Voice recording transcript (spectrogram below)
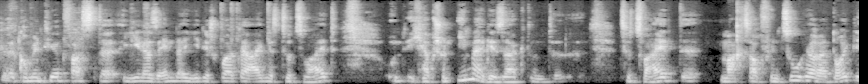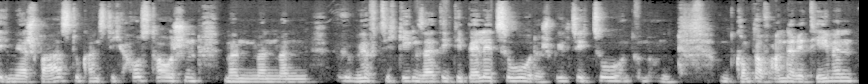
äh, kommentiert fast äh, jeder Sender jede Sportereignis zu zweit. Und ich habe schon immer gesagt, und äh, zu zweit äh, macht es auch für den Zuhörer deutlich mehr Spaß. Du kannst dich austauschen, man, man, man wirft sich gegenseitig die Bälle zu oder spielt sich zu und, und, und, und kommt auf andere Themen,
